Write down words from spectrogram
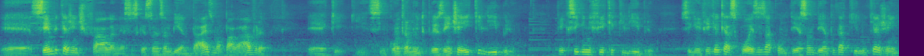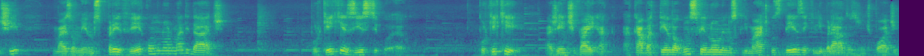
É, sempre que a gente fala nessas questões ambientais, uma palavra é, que, que, se encontra muito presente é equilíbrio. O que, que significa equilíbrio? Significa que as coisas aconteçam dentro daquilo que a gente mais ou menos prevê como normalidade. Por que, que existe por que, que a gente vai acaba tendo alguns fenômenos climáticos desequilibrados? A gente pode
